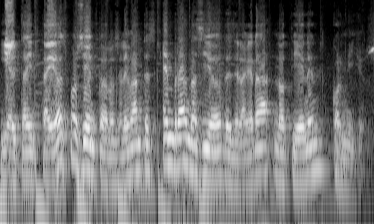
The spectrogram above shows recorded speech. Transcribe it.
y el 32% de los elefantes hembras nacidos desde la guerra no tienen colmillos.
